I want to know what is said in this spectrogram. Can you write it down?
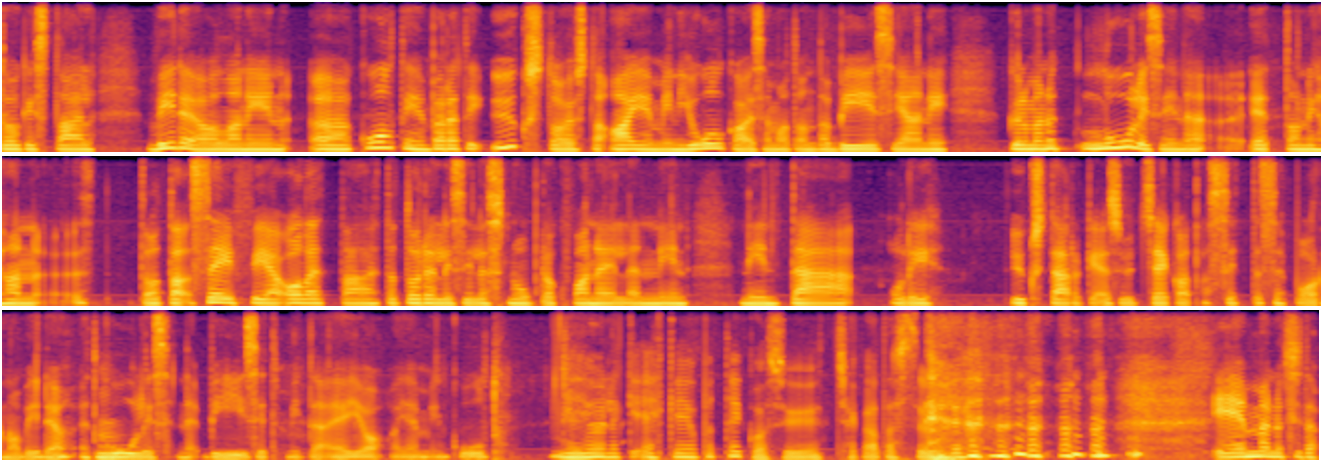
Doggy Style-videolla, niin äh, kuultiin peräti 11 aiemmin julkaisematonta biisiä, niin kyllä mä nyt luulisin, että on ihan tota, safea olettaa, että todellisille Snoop Dogg-faneille niin, niin tämä oli yksi tärkeä syy tsekata sitten se pornovideo, että mm. kuulisi ne biisit, mitä ei ole aiemmin kuultu. Ja joillekin ehkä jopa tekosyy tsekata se video. en mä nyt sitä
